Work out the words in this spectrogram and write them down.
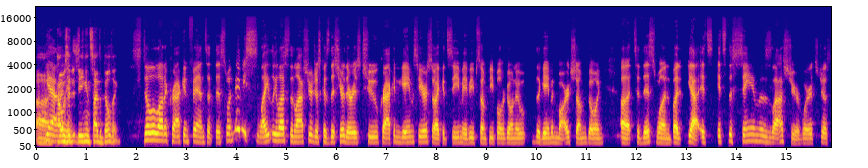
Uh, yeah. How was it being inside the building? Still a lot of Kraken fans at this one. Maybe slightly less than last year, just because this year there is two Kraken games here, so I could see maybe some people are going to the game in March, some going uh, to this one. But yeah, it's it's the same as last year, where it's just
